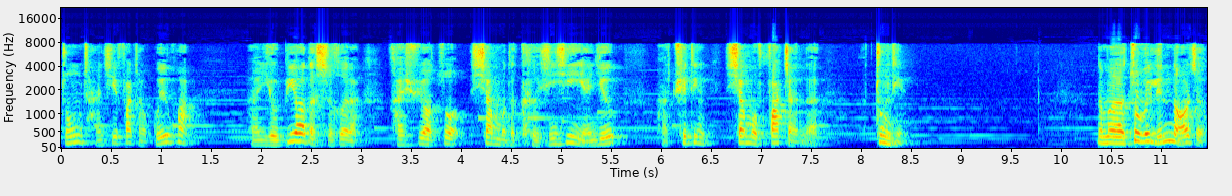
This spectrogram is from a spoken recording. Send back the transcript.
中长期发展规划，啊，有必要的时候呢，还需要做项目的可行性研究啊，确定项目发展的重点。那么作为领导者，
